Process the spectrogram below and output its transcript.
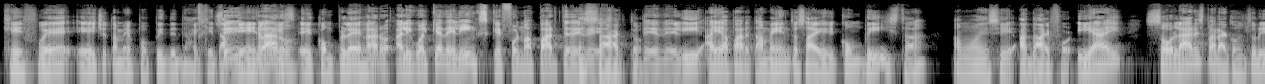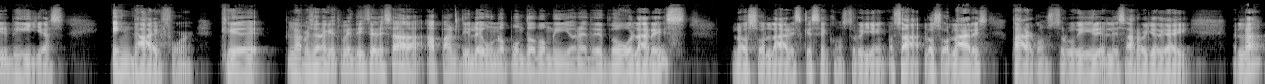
que fue hecho también por Peter Dye, que Sí, también claro. es, eh, complejo. Claro, al igual que de Lynx, que forma parte de, de- Exacto. de- del- Y hay apartamentos ahí con vista, vamos a decir, a Dyford. Y hay solares para construir villas en Dyford, que la persona que esté interesada, a partir de 1.2 millones de dólares, los solares que se construyen, o sea, los solares para construir el desarrollo de ahí, ¿verdad?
